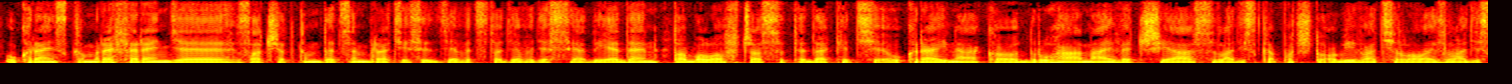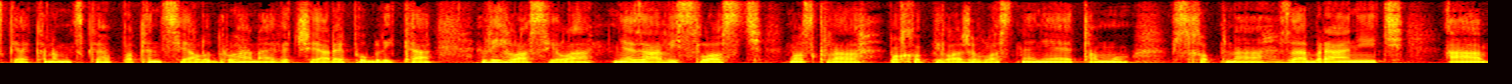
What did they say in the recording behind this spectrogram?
ukrajinskom referende začiatkom decembra 1991. To bolo v čase teda, keď Ukrajina ako druhá najväčšia z hľadiska počtu obyvateľov aj z hľadiska ekonomického potenciálu, druhá najväčšia republika, vyhlásila nezávislosť. Moskva pochopila, že vlastne nie je tomu schopná zabrániť a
